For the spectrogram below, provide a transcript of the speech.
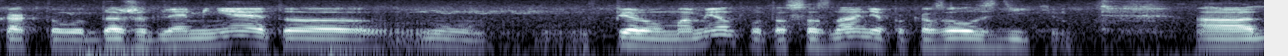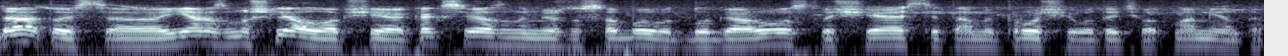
как-то вот даже для меня это, ну, первый момент вот осознание показалось диким. А, да, то есть э, я размышлял вообще, как связаны между собой вот благородство, счастье там и прочие вот эти вот моменты.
